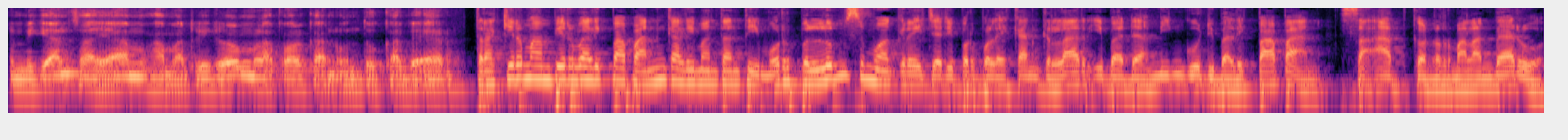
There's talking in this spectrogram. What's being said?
Demikian saya Muhammad Ridho melaporkan untuk KBR. Terakhir mampir Balikpapan, Kalimantan Timur, belum semua gereja diperbolehkan gelar ibadah minggu di Balikpapan saat kenormalan baru.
